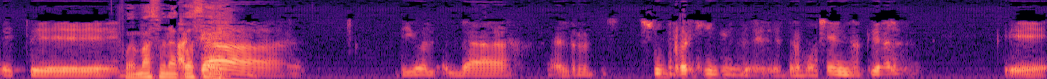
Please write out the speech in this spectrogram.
Este, Fue más una cosa. Digo, la, el subrégimen de promoción industrial eh,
